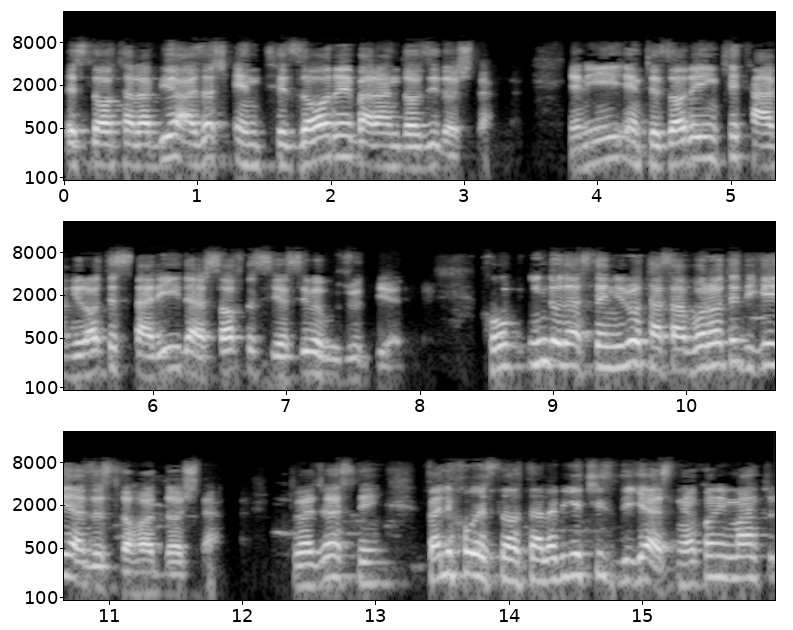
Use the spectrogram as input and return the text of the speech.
اصلاح طلبی رو ازش انتظار براندازی داشتن. یعنی انتظار این که تغییرات سریع در ساخت سیاسی به وجود بیاره. خب این دو دسته نیرو تصورات دیگه ای از اصلاحات داشتن. توجه هستی؟ ولی خب اصلاح طلبی یه چیز دیگه است. نیا کنید من تو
